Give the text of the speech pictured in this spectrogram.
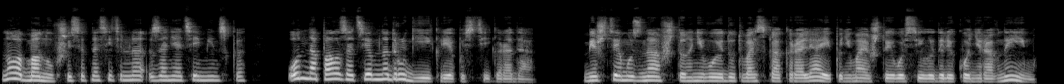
но, обманувшись относительно занятия Минска, он напал затем на другие крепости и города. Меж тем, узнав, что на него идут войска короля и понимая, что его силы далеко не равны им,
